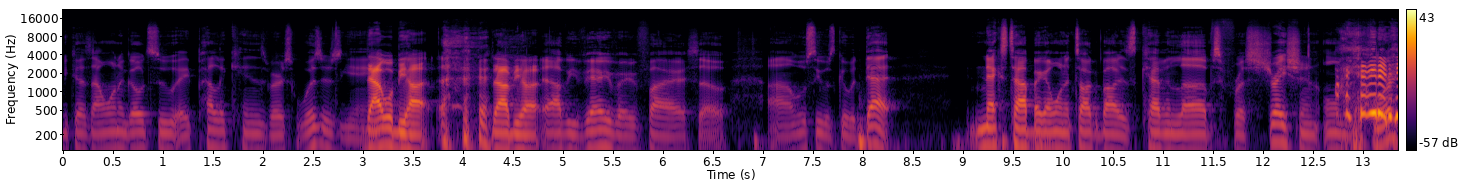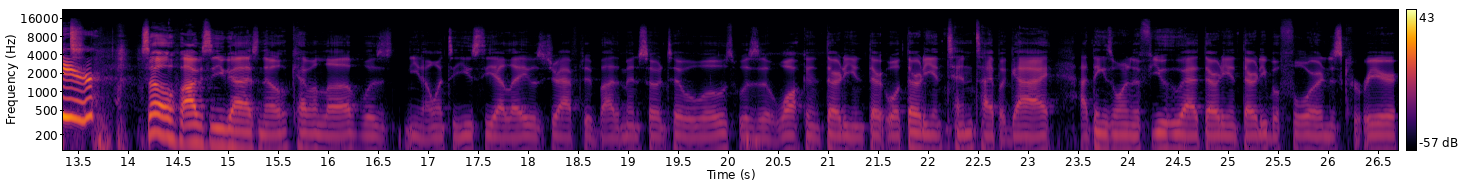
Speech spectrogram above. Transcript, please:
because I want to go to a Pelicans versus Wizards game. That would be hot. That would be hot. That'd be very, very fired. So um, we'll see what's good with that. Next topic I want to talk about is Kevin Love's frustration on. the court. It here. So obviously, you guys know Kevin Love was, you know, went to UCLA, was drafted by the Minnesota Timberwolves, was a walking thirty and thirty, well, thirty and ten type of guy. I think he's one of the few who had thirty and thirty before in his career,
